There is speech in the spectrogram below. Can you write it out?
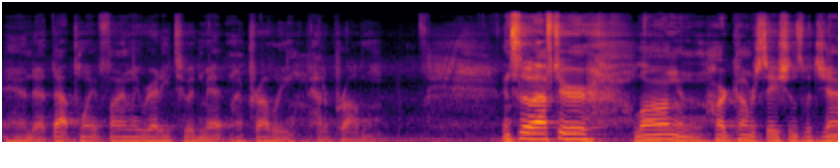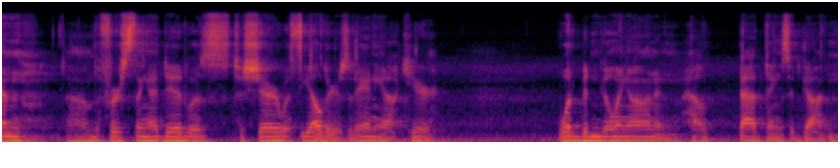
And at that point, finally ready to admit I probably had a problem. And so, after long and hard conversations with Jen, um, the first thing I did was to share with the elders at Antioch here what had been going on and how bad things had gotten.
